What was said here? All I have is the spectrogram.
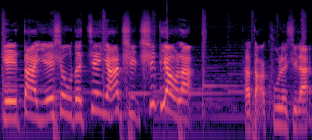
给大野兽的尖牙齿吃掉了？”他大哭了起来。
